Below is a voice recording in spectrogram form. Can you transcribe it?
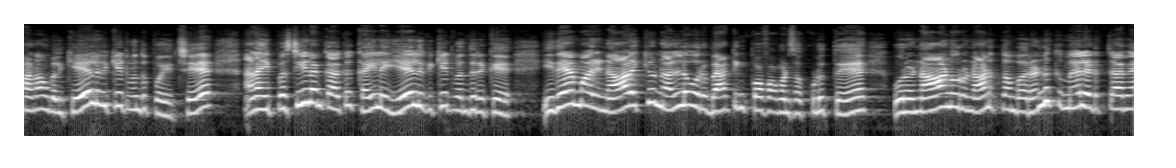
ஆனால் அவங்களுக்கு ஏழு விக்கெட் வந்து போயிடுச்சு ஆனால் இப்போ ஸ்ரீலங்காவுக்கு கையில் ஏழு விக்கெட் வந்திருக்கு. இதே மாதிரி நாளைக்கும் நல்ல ஒரு பேட்டிங் பர்ஃபார்மன்ஸை கொடுத்து ஒரு நானூறு நானூற்றம்பது ரன்னுக்கு மேலே எடுத்தாங்க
